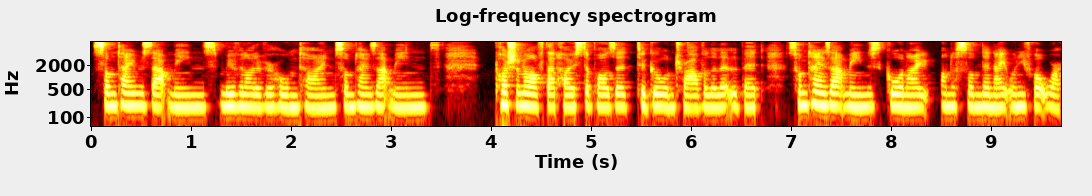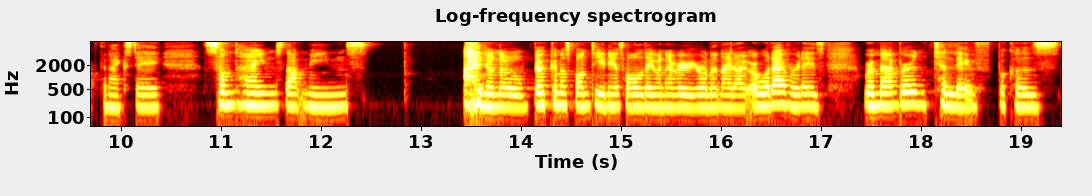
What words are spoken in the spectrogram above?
sometimes that means moving out of your hometown, sometimes that means pushing off that house deposit to go and travel a little bit. Sometimes that means going out on a Sunday night when you've got work the next day. Sometimes that means I don't know, booking a spontaneous holiday whenever you're on a night out or whatever it is, remembering to live because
